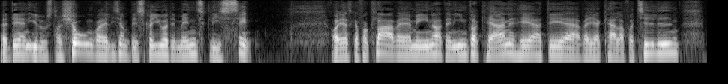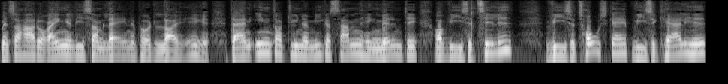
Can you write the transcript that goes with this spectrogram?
Det er en illustration, hvor jeg ligesom beskriver det menneskelige sind. Og jeg skal forklare, hvad jeg mener. Den indre kerne her, det er, hvad jeg kalder for tilliden. Men så har du ringe ligesom lagene på et løg. Ikke? Der er en indre dynamik og sammenhæng mellem det at vise tillid, vise troskab, vise kærlighed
